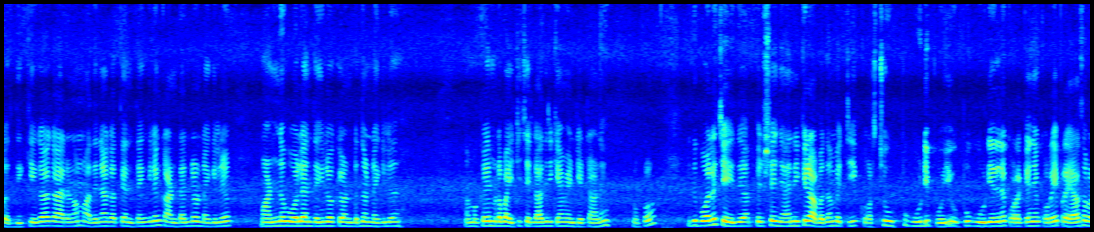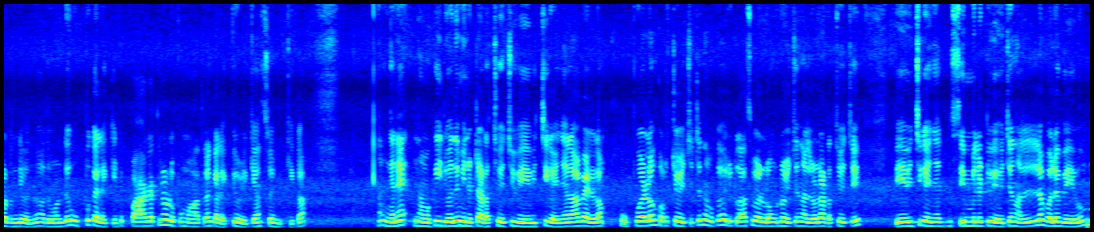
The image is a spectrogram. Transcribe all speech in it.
ശ്രദ്ധിക്കുക. കാരണം അതിനകത്ത് എന്തെങ്കിലും കണ്ടന്റ് ഉണ്ടെങ്കിൽ മണ്ണ് പോലെ എന്തെങ്കിലുമൊക്കെ ഉണ്ടെന്നുണ്ടെങ്കിൽ നമുക്ക് നമ്മുടെ വയറ്റിൽ ചെല്ലാതിരിക്കാൻ വേണ്ടിയിട്ടാണ്. അപ്പോൾ ഇതുപോലെ ചെയ്ത് പക്ഷേ ഞാൻ എനിക്കൊരു അബദ്ധം പറ്റി കുറച്ച് ഉപ്പ് കൂടിപ്പോയി. ഉപ്പ് കൂടിയതിനെ കുറയ്ക്കാൻ ഞാൻ കുറേ പ്രയാസപ്പെടേണ്ടി വന്നു. അതുകൊണ്ട് ഉപ്പ് കലക്കിയിട്ട് പാകത്തിനുള്ള ഉപ്പ് മാത്രം കലക്കി ഒഴിക്കാൻ ശ്രമിക്കുക. അങ്ങനെ നമുക്ക് ഇരുപത് മിനിറ്റ് അടച്ചു വെച്ച് വേവിച്ച് കഴിഞ്ഞാൽ ആ വെള്ളം ഉപ്പ് വെള്ളം കുറച്ച് ഒഴിച്ചിട്ട് നമുക്ക് ഒരു ഗ്ലാസ് വെള്ളം കൂടെ ഒഴിച്ച് നല്ലോണം അടച്ചു വെച്ച് വേവിച്ച് കഴിഞ്ഞാൽ സിമ്മിലിട്ട് വേവിച്ചാൽ നല്ലപോലെ വേവും.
